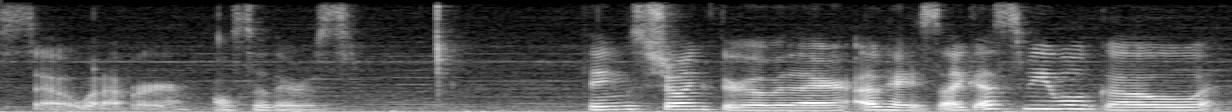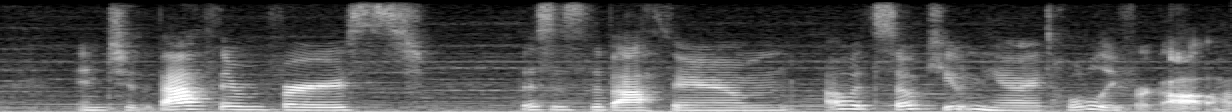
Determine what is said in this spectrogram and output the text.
so whatever. Also, there's things showing through over there. Okay, so I guess we will go into the bathroom first. This is the bathroom. Oh, it's so cute in here. I totally forgot how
